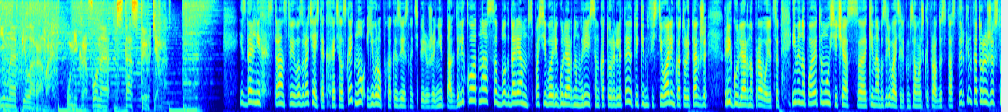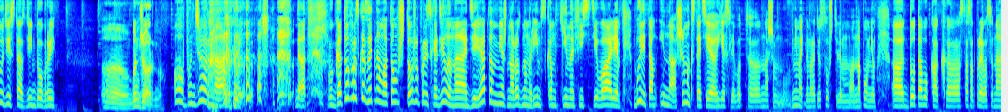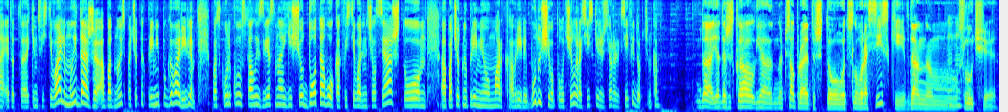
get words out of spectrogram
Кинопилорама. У микрофона Стас Тыркин. Из дальних странствий возвратясь, так и хотела сказать, но Европа, как известно, теперь уже не так далеко от нас, благодаря, спасибо, регулярным рейсам, которые летают, и кинофестивалям, которые также регулярно проводятся. Именно поэтому сейчас э, кинообозреватель «Комсомольской правды» Стас Тыркин, который же в студии. Стас, день добрый. Бонжорно. О, бонжорно! Да. Готов рассказать нам о том, что же происходило на девятом международном римском кинофестивале. Были там и наши. Мы, кстати, если вот э, нашим внимательным радиослушателям напомним, э, до того, как э, Стас отправился на этот кинофестиваль, мы даже об одной из почетных премий поговорили, поскольку стало известно еще до того, как фестиваль начался, что почетную премию Марк Аврелий будущего получил российский режиссер Алексей Федорченко. Да, я даже сказал, я написал про это, что вот слово российский в данном угу. случае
